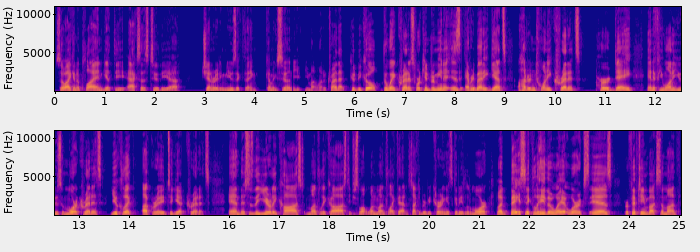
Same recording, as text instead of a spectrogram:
So I can apply and get the access to the uh, generating music thing coming soon. You, you, might want to try that. Could be cool. The way credits work in Dreamina is everybody gets 120 credits per day. And if you want to use more credits, you click upgrade to get credits. And this is the yearly cost, monthly cost. If you just want one month like that, it's not going to be recurring, it's going to be a little more. But basically, the way it works is for 15 bucks a month,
